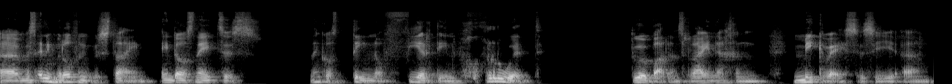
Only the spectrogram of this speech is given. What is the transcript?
Ehm um, is in die middel van die woestyn en daar's net soos dink ons 10 of 14 groot doopbaddens, reinig en mikwes is die ehm um,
